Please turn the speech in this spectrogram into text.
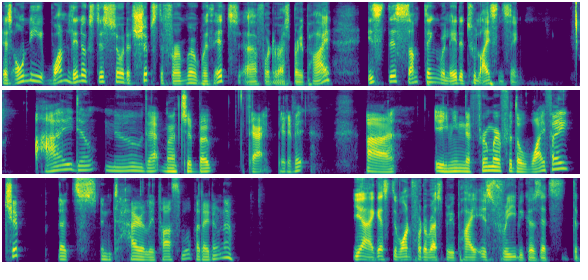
there's only one Linux distro that ships the firmware with it uh, for the Raspberry Pi. Is this something related to licensing? I don't know that much about that bit of it. Uh, you mean the firmware for the Wi-Fi chip? That's entirely possible, but I don't know. Yeah, I guess the one for the Raspberry Pi is free because that's the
